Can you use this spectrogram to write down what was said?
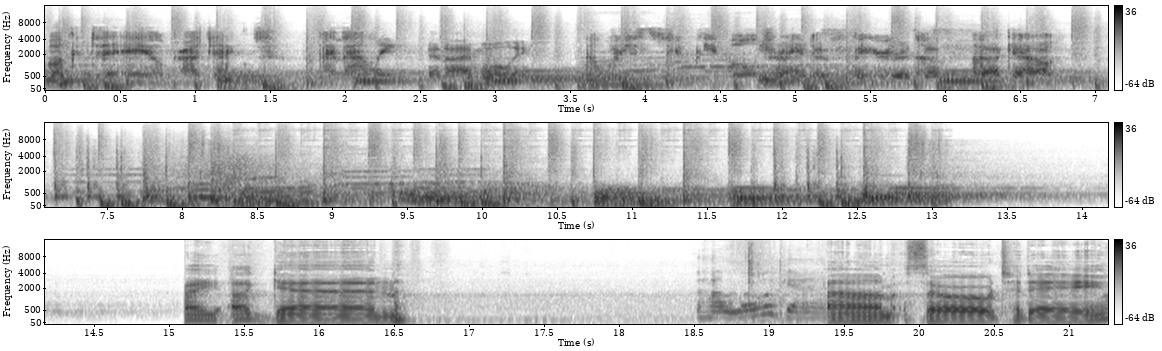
Welcome to the AO Project. I'm Allie, And I'm Oli, and we're just two people trying to figure it the fuck out. Hi again. Hello again. Um, so today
